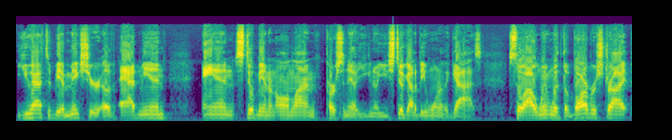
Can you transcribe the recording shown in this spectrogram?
you have to be a mixture of admin and still being an online personnel. You know, you still got to be one of the guys. So I went with the barber stripe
